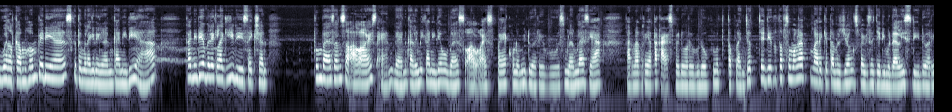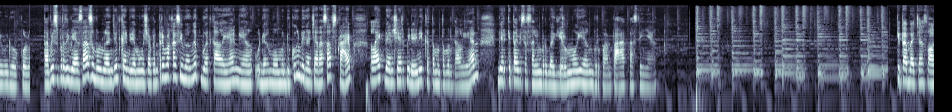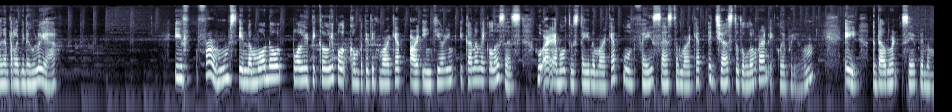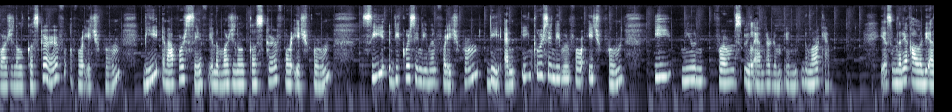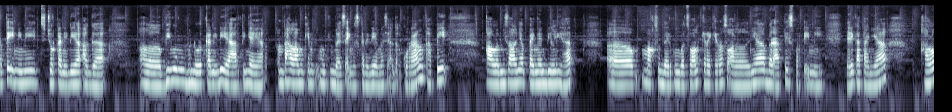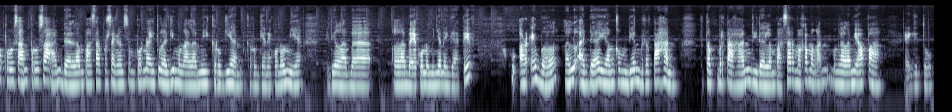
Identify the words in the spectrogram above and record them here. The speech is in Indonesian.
Welcome home Pedias, ketemu lagi dengan Kanidia Kanidia balik lagi di section pembahasan soal OSN Dan kali ini Kanidia mau bahas soal OSP Ekonomi 2019 ya. Karena ternyata KSP 2020 tetap lanjut. Jadi tetap semangat, mari kita berjuang supaya bisa jadi medalis di 2020 tapi seperti biasa sebelum melanjutkan dia mengucapkan terima kasih banget buat kalian yang udah mau mendukung dengan cara subscribe, like, dan share video ini ke teman-teman kalian biar kita bisa saling berbagi ilmu yang bermanfaat pastinya. Kita baca soalnya terlebih dahulu ya. If firms in the monopolitically competitive market are incurring economic losses, who are able to stay in the market would face as the market adjusts to the long run equilibrium. A. A downward shift in the marginal cost curve for each firm. B. An upward shift in the marginal cost curve for each firm. C. A decrease in demand for each firm. D. An increase in demand for each firm. E new firms will enter the, in the market. Ya sebenarnya kalau di RT ini nih jujur kan dia agak uh, bingung menurut kan dia ya artinya ya entahlah mungkin mungkin bahasa Inggris kan dia masih agak kurang tapi kalau misalnya pengen dilihat uh, maksud dari pembuat soal kira-kira soalnya berarti seperti ini jadi katanya kalau perusahaan-perusahaan dalam pasar persaingan sempurna itu lagi mengalami kerugian, kerugian ekonomi ya. Jadi laba laba ekonominya negatif, who are able, lalu ada yang kemudian bertahan, tetap bertahan di dalam pasar maka mengalami apa? Kayak gitu.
